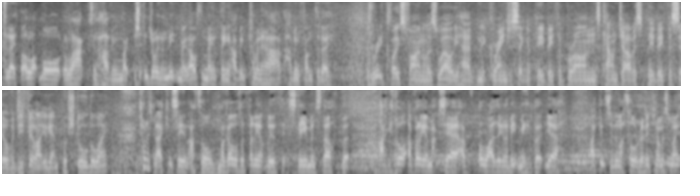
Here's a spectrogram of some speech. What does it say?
today I felt a lot more relaxed and having like just enjoying the meet, mate. That was the main thing. Having coming here, having fun today. It was a really close final as well. You had Nick Grainger setting a PB for bronze, Callum Jarvis a PB for silver. Did you feel like you were getting pushed all the way? To be honest, mate, I couldn't see him at all. My goggles were filling up with steam and stuff, but I thought I've got to go max here, otherwise they're going to beat me. But yeah, I couldn't see them at all, really, to be honest, mate.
